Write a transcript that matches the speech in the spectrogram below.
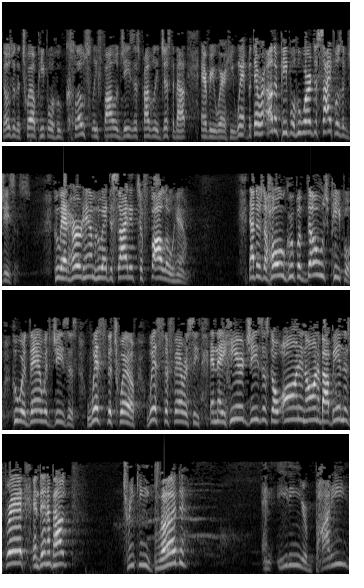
Those are the twelve people who closely followed Jesus probably just about everywhere he went. But there were other people who were disciples of Jesus, who had heard him, who had decided to follow him. Now there's a whole group of those people who were there with Jesus, with the twelve, with the Pharisees, and they hear Jesus go on and on about being this bread and then about drinking blood and eating your body.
